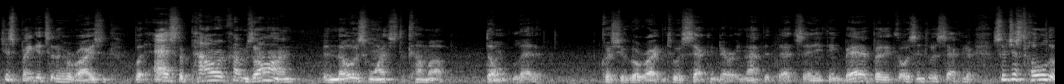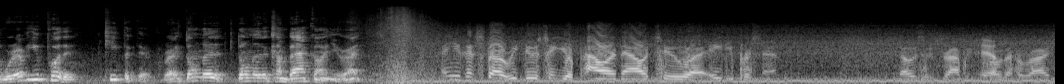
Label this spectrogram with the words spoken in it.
Just bring it to the horizon. But as the power comes on, the nose wants to come up. Don't let it. Because you'll go right into a secondary. Not that that's anything bad, but it goes into a secondary. So just hold it wherever you put it. Keep it there, right? Don't let it. Don't let it come back on you, right? And you can start reducing your power now to uh, 80%. Nose is dropping below the horizon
